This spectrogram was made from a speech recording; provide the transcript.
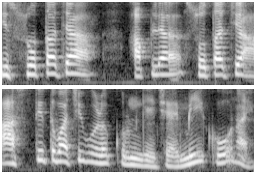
ही स्वतःच्या आपल्या स्वतःच्या अस्तित्वाची ओळख करून घ्यायची आहे. मी कोण आहे?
